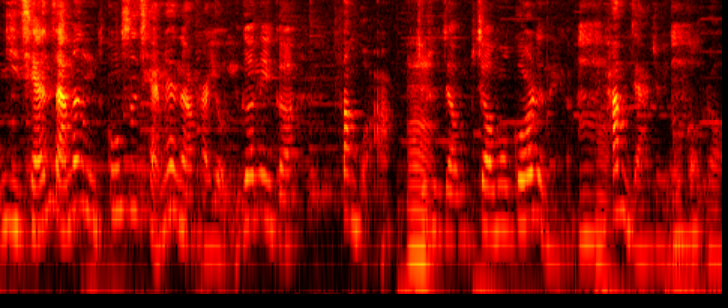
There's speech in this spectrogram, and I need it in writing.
以前咱们公司前面那儿有一个那个饭馆就是叫叫墨锅的那个，嗯他们家就有狗肉。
